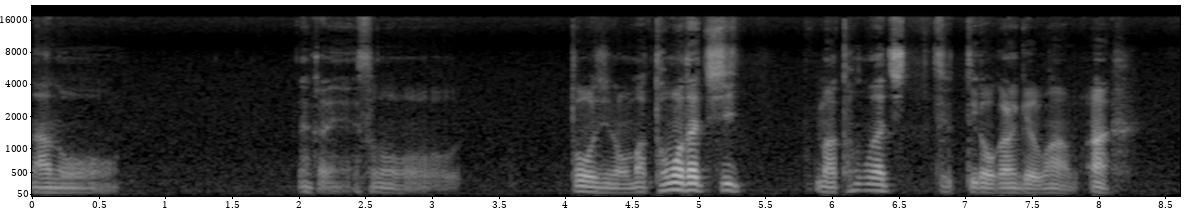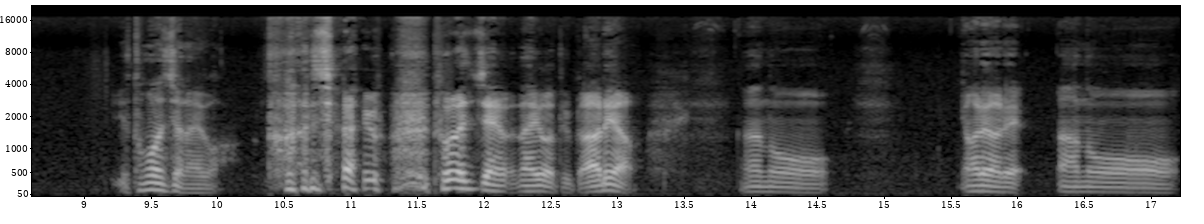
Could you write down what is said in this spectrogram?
あの、なんかね、その、当時の、まあ、友達、まあ、友達って言っていいか分からんけど、まあ、あ、いや、友達じゃないわ。友達じゃないわ。友達じゃないわというか、あれや。あの、あれあれ、あの、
